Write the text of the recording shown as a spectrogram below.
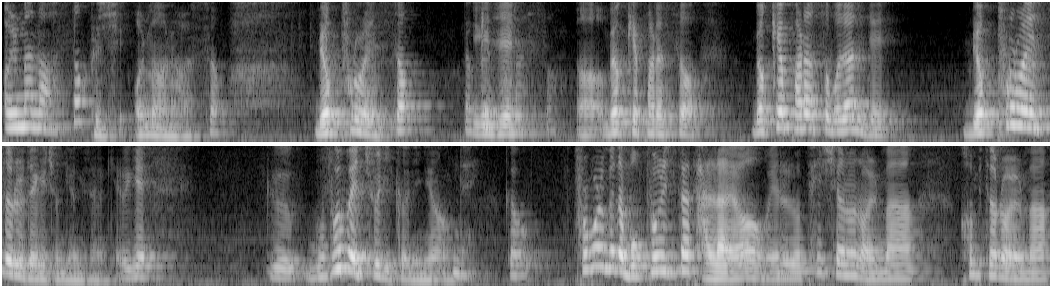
얼마 나왔어? 그렇지. 얼마나 나왔어? 몇 프로 했어? 몇 이게 개 이제 팔았어? 어, 몇 개 팔았어? 몇 개 팔았어 보다는 이제 몇 프로 했어를 되게 중요하게 생각해요. 이게 그 목표 매출이 있거든요. 네. 그러니까 프로그램마다 목표 매출이 다 달라요. 뭐 예를 들어 패션은 얼마, 컴퓨터는 얼마.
